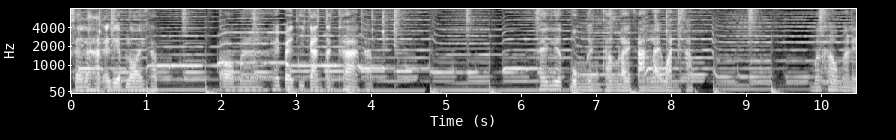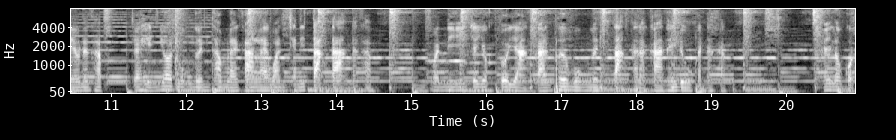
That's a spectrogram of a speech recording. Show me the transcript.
ใส่รหัสให้เรียบร้อยครับ ต่อมาให้ไปที่การตั้งค่าครับ ให้เลือกวงเงินทำรายการรายวันครับ เมื่อเข้ามาแล้วนะครับ จะเห็นยอดวงเงินทำรายการรายวันชนิดต่างๆนะครับ วันนี้จะยกตัวอย่างการเพิ่มวงเงินต่างธนาคารให้ดูกันนะครับ ให้เรากด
